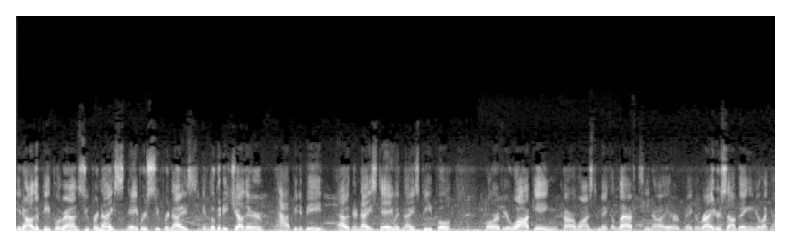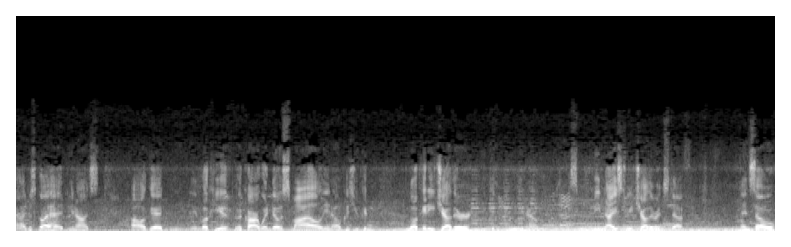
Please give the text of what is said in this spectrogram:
you know, other people around super nice, neighbors super nice. You can look at each other, happy to be out in a nice day with nice people, or if you're walking, car wants to make a left, you know, or make a right or something, and you're like, ah, just go ahead, you know, it's all good. Look at you in the car window, smile, you know, because you can look at each other, you can, you know, be nice to each other and stuff, and so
